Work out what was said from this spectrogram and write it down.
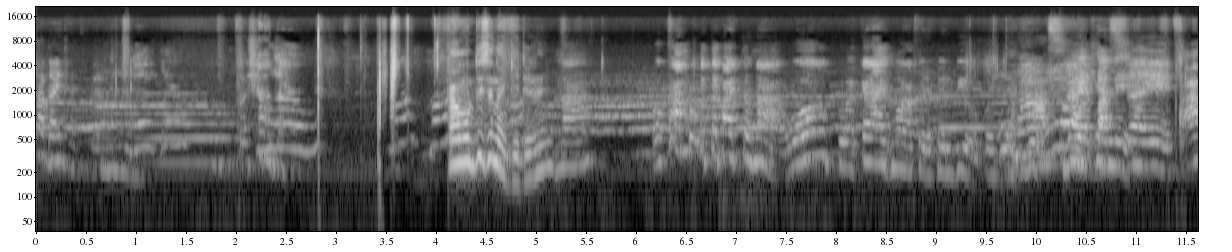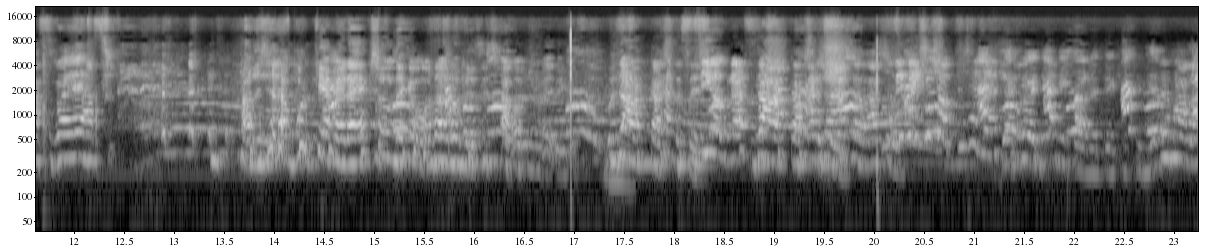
সাদাই থাকবে। তো সাদা। কামড় দিছে নাকি এটা রে? না। ও কাম করতে পারতো না। ও একটা আধমরা করে ফেলবি ও আশ্রয়ে খেলে। আশ্রয়ে আব্বুর ক্যামেরা অ্যাকশন দেখে ওনারও বেশি সাহস বেড়ে গেছে। ওই আরেকটা আসতেছে। জিওগ্রাফি আরেকটা আসতেছে। আসো, আসো। তুমি বেশি শক্তিশালী আছো। দেখো এটা কি করে দেখি এটা মালা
